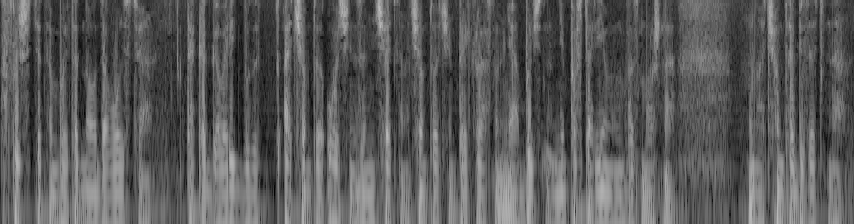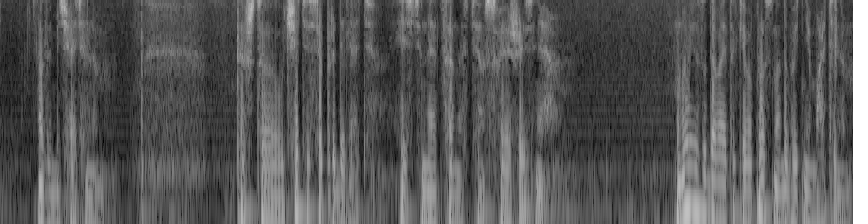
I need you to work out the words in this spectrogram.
слышать это будет одно удовольствие, так как говорить будут о чем-то очень замечательном, о чем-то очень прекрасном, необычном, неповторимом, возможно, но о чем-то обязательно замечательном. Так что учитесь определять истинные ценности в своей жизни. Ну и задавая такие вопросы, надо быть внимательным.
